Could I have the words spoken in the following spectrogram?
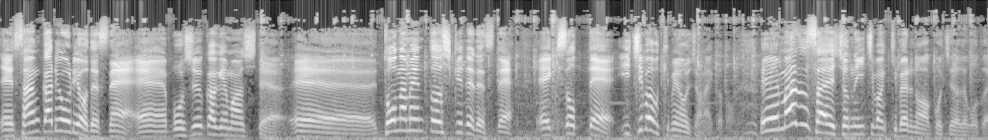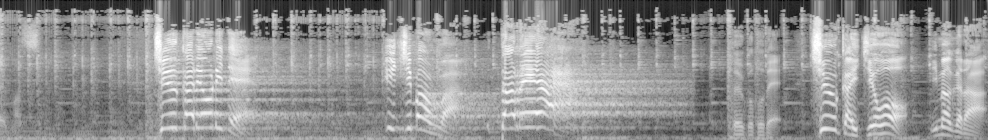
えー、参加料理をですね、えー、募集かけまして、えー、トーナメント式でですね、えー、競って一番を決めようじゃないかと。えー、まず最初の一番決めるのはこちらでございます。中華料理で、一番は誰や？ということで、中華一を今から、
